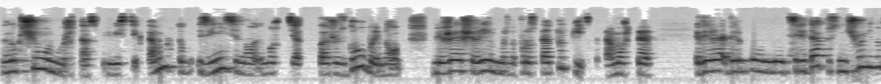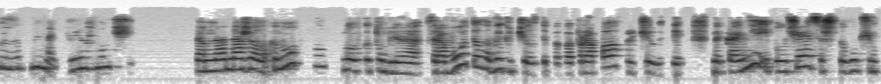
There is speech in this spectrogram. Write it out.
оно к чему может нас привести? К тому, что, извините, но, может, я покажусь грубой, но в ближайшее время можно просто отупить, потому что виртуальная среда, то есть ничего не нужно запоминать, ничего не нужно учить. Там нажал кнопку, кнопка тумблера сработала, выключилась ты пропал, включилась ты на коне, и получается, что, в общем,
